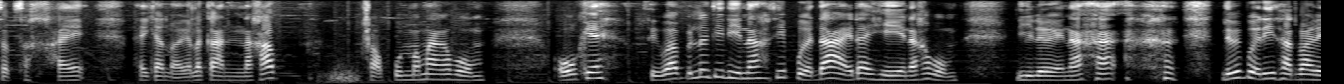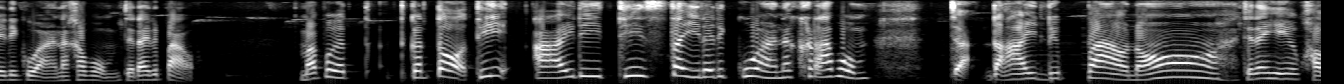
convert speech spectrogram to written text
subscribe ให้กันหน่อยกันละกันนะครับ ขอบคุณมากๆครับผม โอเค ถือว่าเป็นเรื่องที่ดีนะ ที่เปิดได้ได้เฮนะครับผม ดีเลยนะฮะ เดี๋ยวไปเปิดที่ถัดไปเลยดีกว่านะครับผมจะได้หรือเปล่า มาเปิดกันต่อที่ ID ที่สี่เลยดีกว่านะครับผม จะได้หรือเปล่าเนาะจะได้เฮกับเขา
